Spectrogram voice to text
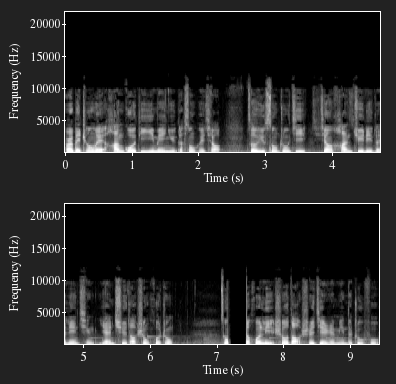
而被称为韩国第一美女的宋慧乔，则与宋仲基将韩剧里的恋情延续到生活中。宋的婚礼收到世界人民的祝福。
